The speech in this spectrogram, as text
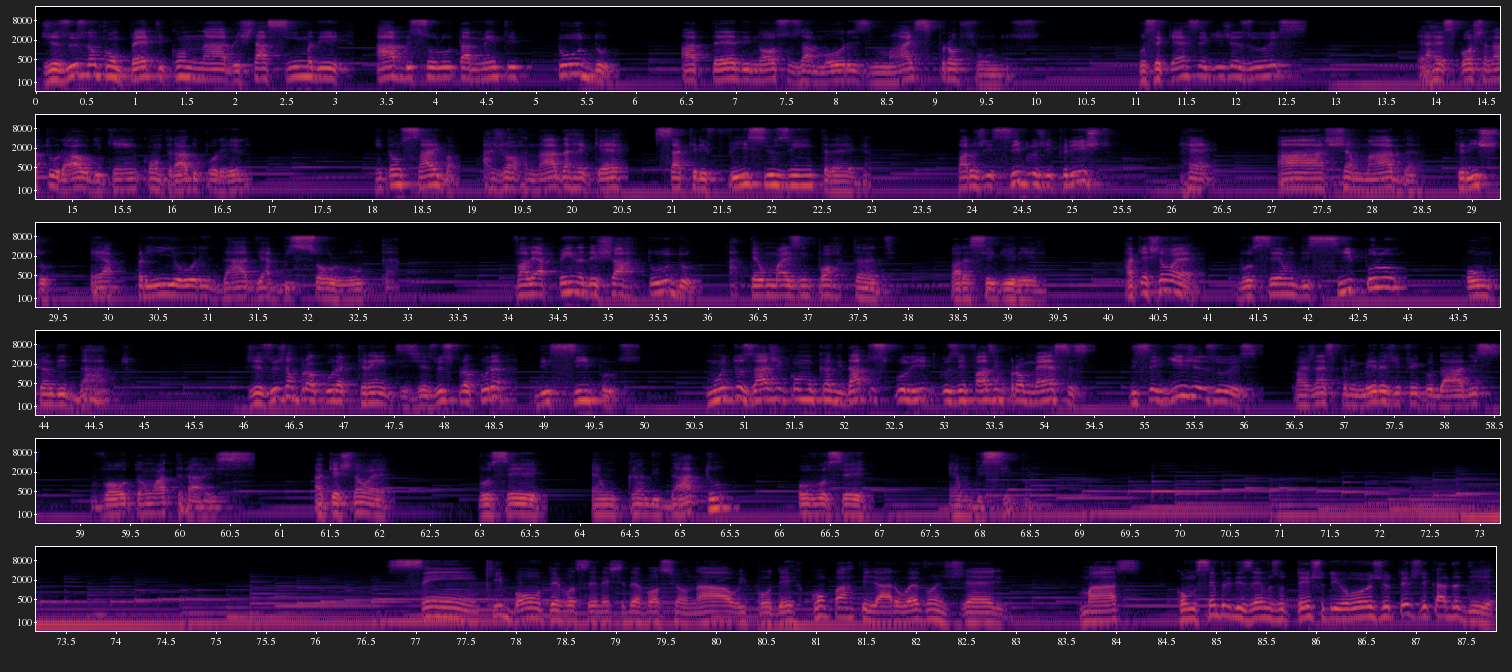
Jesus não compete com nada, está acima de absolutamente tudo, até de nossos amores mais profundos. Você quer seguir Jesus? É a resposta natural de quem é encontrado por Ele. Então saiba, a jornada requer sacrifícios e entrega. Para os discípulos de Cristo, é a chamada Cristo é a prioridade absoluta. Vale a pena deixar tudo até o mais importante para seguir Ele. A questão é: você é um discípulo ou um candidato? Jesus não procura crentes, Jesus procura discípulos. Muitos agem como candidatos políticos e fazem promessas de seguir Jesus, mas nas primeiras dificuldades voltam atrás. A questão é: você é um candidato ou você é um discípulo? Sim, que bom ter você neste devocional e poder compartilhar o Evangelho. Mas, como sempre dizemos, o texto de hoje, o texto de cada dia,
